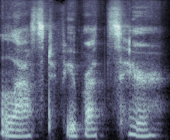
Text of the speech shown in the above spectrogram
Last few breaths here.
